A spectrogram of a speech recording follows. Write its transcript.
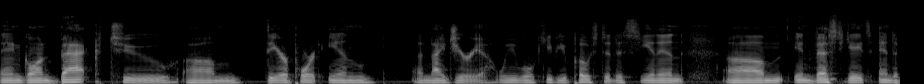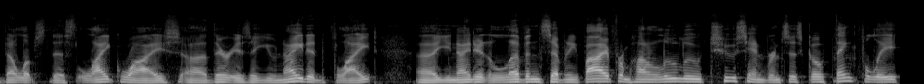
and gone back to um, the airport in uh, Nigeria. We will keep you posted as CNN um, investigates and develops this. Likewise, uh, there is a United flight, uh, United 1175 from Honolulu to San Francisco. Thankfully,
